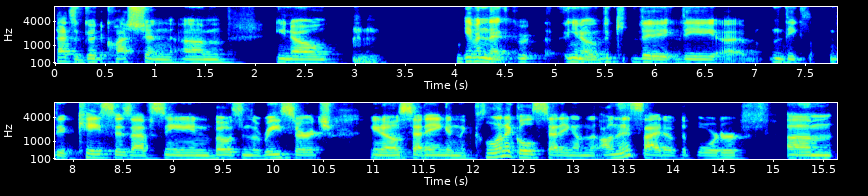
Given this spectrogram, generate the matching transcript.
That's a good question. Um, you know, given that you know the the the uh, the the cases I've seen both in the research you know, mm-hmm. setting and the clinical setting on the on this side of the border. Um, mm-hmm.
